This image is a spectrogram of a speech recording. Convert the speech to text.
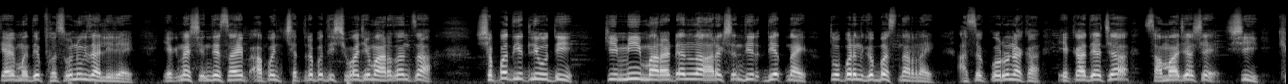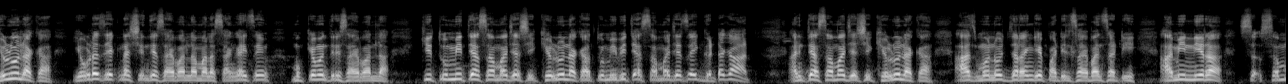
त्यामध्ये फसवणूक झालेली आहे. एकनाथ शिंदे साहेब आपण छत्रपती शिवाजी महाराजांचा शपथ घेतली होती की मी मराठ्यांना आरक्षण दे देत नाही तोपर्यंत बसणार नाही. असं करू नका. एखाद्याच्या समाजाशी खेळू नका. एवढंच एकनाथ शिंदे साहेबांना मला सांगायचं आहे मुख्यमंत्री साहेबांना की तुम्ही त्या समाजाशी खेळू नका. तुम्ही बी त्या समाजाचा एक घटक आहात आणि त्या समाजाशी खेळू नका. आज मनोज जरांगे पाटील साहेबांसाठी आम्ही निरा स सं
